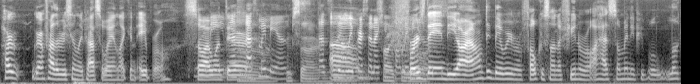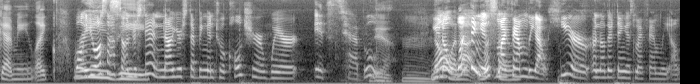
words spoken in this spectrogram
Her grandfather recently passed away in like in April, so I went there. That's, that's my man. I'm sorry. That's the only Um, person I can call for my your First day in DR, I don't think they were even focused on the funeral. I had so many people look at me like crazy. Well, you also have to understand now you're stepping into a culture where it's taboo. Yeah. Mm. You No, know, one I- thing is my family out here. Another thing is my family out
